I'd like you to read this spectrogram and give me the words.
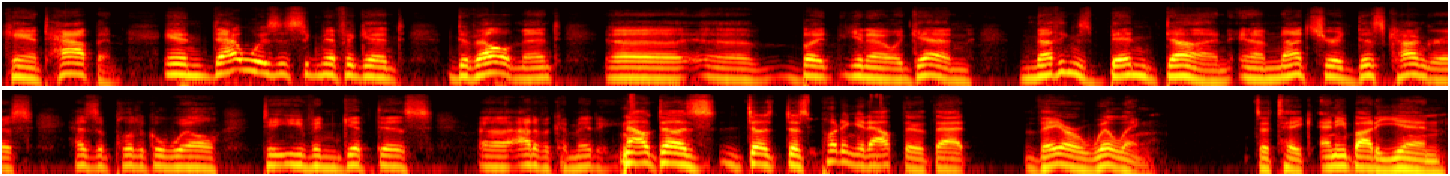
can't happen. And that was a significant development. Uh, uh, but, you know, again, nothing's been done. And I'm not sure this Congress has the political will to even get this uh, out of a committee. Now, does, does, does putting it out there that they are willing to take anybody in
